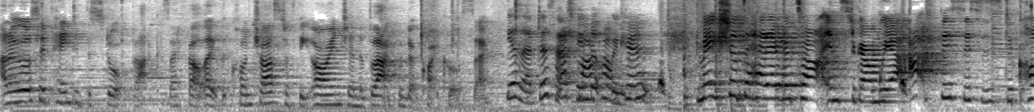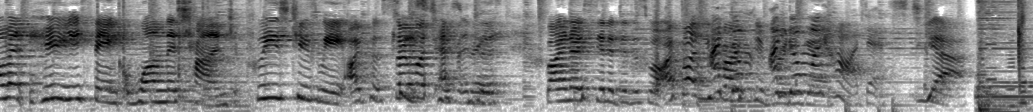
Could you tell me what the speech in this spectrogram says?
And I also painted the stalk black because I felt like the contrast of the orange and the black would look quite cool. So Yeah, that does that's actually look really cool. Make sure to head over to our Instagram. We are at Fizz Sisters to comment who you think won this challenge. Please choose me. I put so Please much effort into this, but I know Sienna did as well. I like we I both did I really done my hardest. Yeah.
